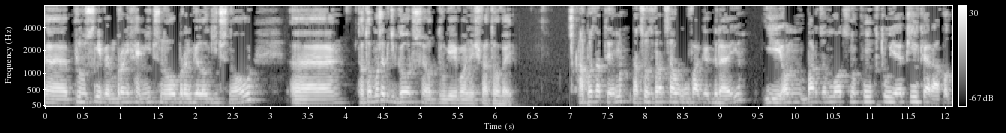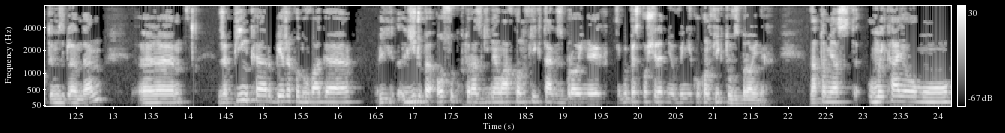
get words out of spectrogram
e, plus, nie wiem, broń chemiczną, broń biologiczną, e, to to może być gorsze od II wojny światowej. A poza tym, na co zwracał uwagę Gray, i on bardzo mocno punktuje Pinkera pod tym względem, e, że Pinker bierze pod uwagę liczbę osób, która zginęła w konfliktach zbrojnych, jakby bezpośrednio w wyniku konfliktów zbrojnych. Natomiast umykają mu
